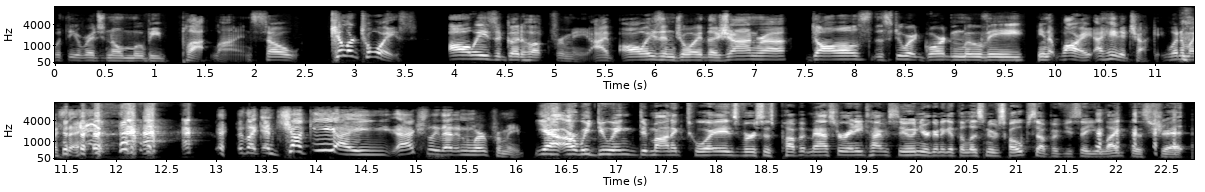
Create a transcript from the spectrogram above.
with the original movie plot lines. So, Killer Toys, always a good hook for me. I've always enjoyed the genre. Dolls, the Stuart Gordon movie. You know, all right, I hated Chucky. What am I saying? like, and Chucky, I actually that didn't work for me. Yeah, are we doing demonic toys versus Puppet Master anytime soon? You're gonna get the listeners' hopes up if you say you like this shit.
